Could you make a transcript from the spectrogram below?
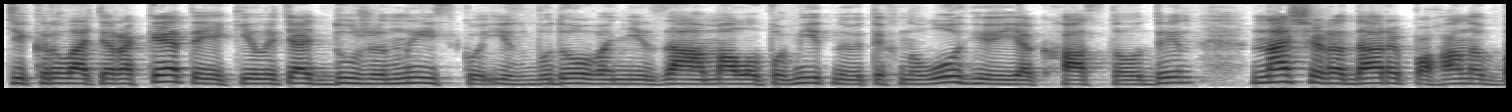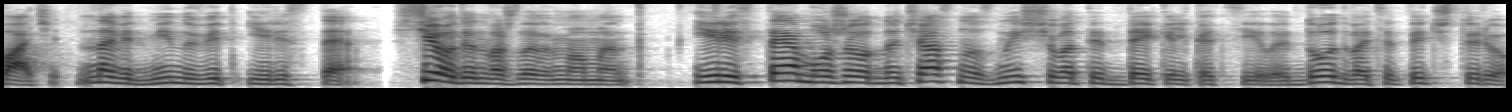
Ті крилаті ракети, які летять дуже низько і збудовані за малопомітною технологією, як Х-101, наші радари погано бачать, на відміну від Іріс-Т. Ще один важливий момент. Іріс-Т може одночасно знищувати декілька цілей до 24.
